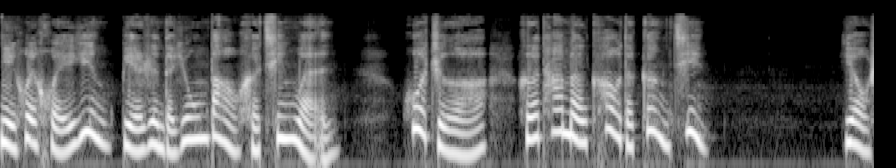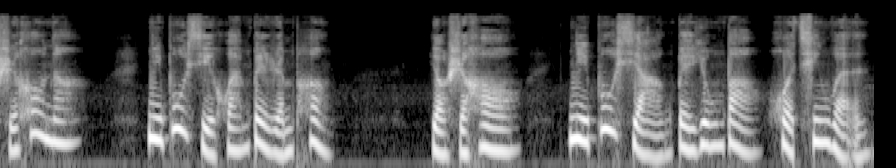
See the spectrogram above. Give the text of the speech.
你会回应别人的拥抱和亲吻，或者和他们靠得更近。有时候呢，你不喜欢被人碰；有时候。你不想被拥抱或亲吻，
